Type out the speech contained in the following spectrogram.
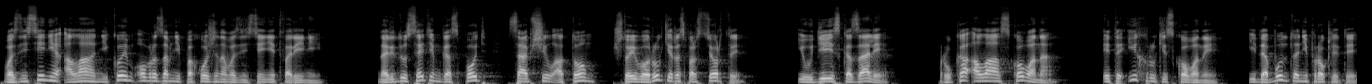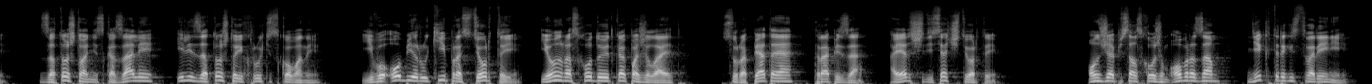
Вознесение Аллаха никоим образом не похоже на вознесение творений. Наряду с этим Господь сообщил о том, что его руки распростерты. Иудеи сказали, «Рука Аллаха скована, это их руки скованы, и да будут они прокляты, за то, что они сказали, или за то, что их руки скованы». Его обе руки простерты, и он расходует, как пожелает. Сура 5, трапеза, аят 64. Он же описал схожим образом некоторых из творений.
